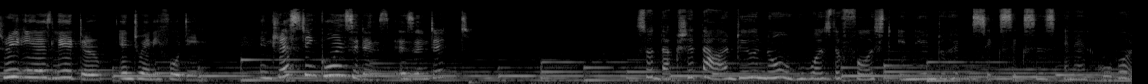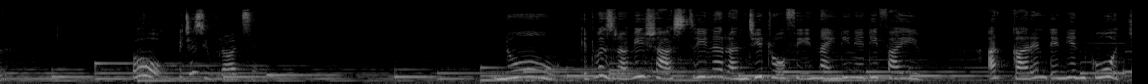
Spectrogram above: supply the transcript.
three years later in 2014. Interesting coincidence, isn't it? So, Dakshita, do you know who was the first Indian to hit six sixes in an over? Oh, it is Yuvraj Singh. Was Ravi Shastri in a Ranji Trophy in 1985, our current Indian coach.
